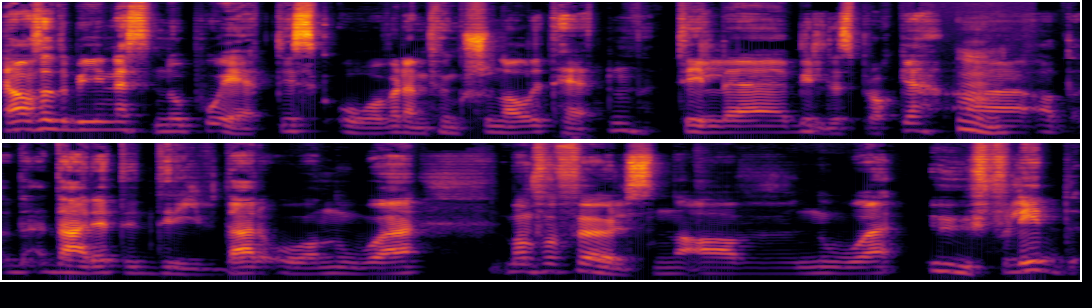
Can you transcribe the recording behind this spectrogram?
Ja, altså Det blir nesten noe poetisk over den funksjonaliteten til eh, bildespråket. Mm. Uh, at det er et driv der og noe Man får følelsen av noe uflidd,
